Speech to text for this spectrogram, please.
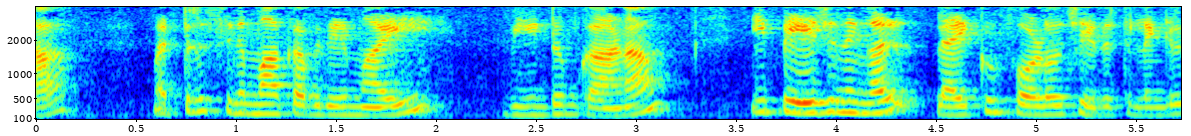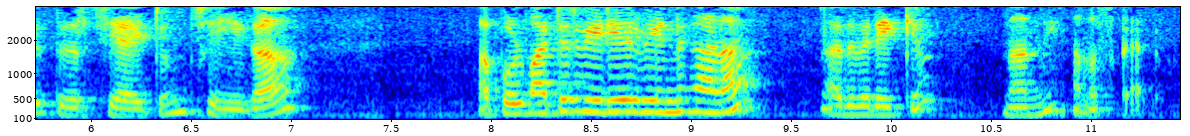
മറ്റൊരു സിനിമാ കവിതയുമായി വീണ്ടും കാണാം. ഈ പേജ് നിങ്ങൾ ലൈക്കും ഫോളോ ചെയ്തിട്ടില്ലെങ്കിൽ തീർച്ചയായിട്ടും ചെയ്യുക. അപ്പോൾ മറ്റൊരു വീഡിയോയിൽ വീണ്ടും കാണാം. അതുവരേക്കും നന്ദി നമസ്കാരം.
